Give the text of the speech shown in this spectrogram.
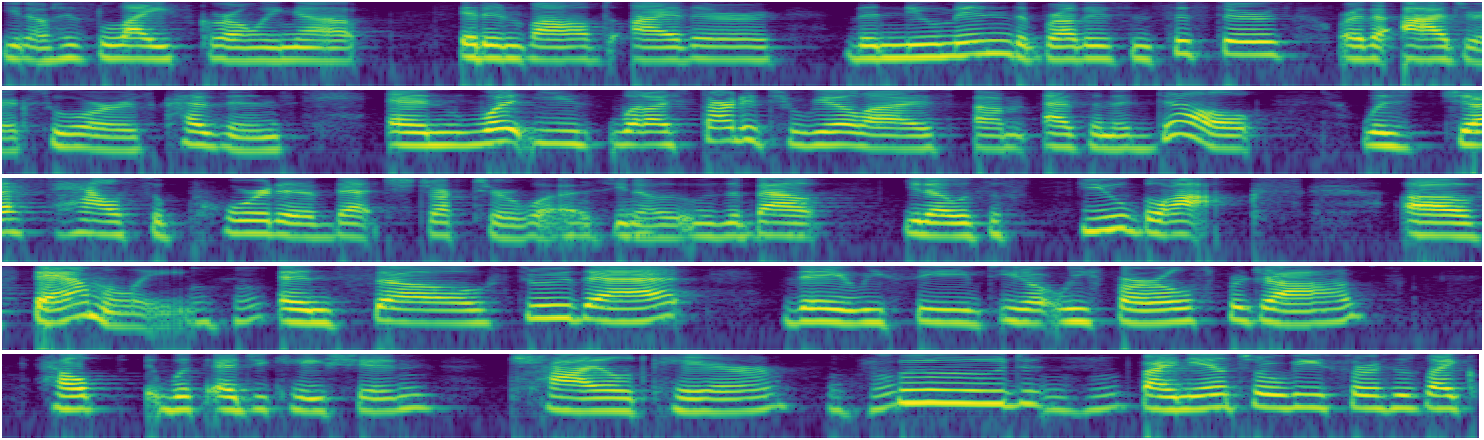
you know, his life growing up, it involved either the Newman, the brothers and sisters, or the Odricks, who are his cousins. And what you what I started to realize um, as an adult was just how supportive that structure was. Mm-hmm. You know, it was about you know it was a few blocks of family, mm-hmm. and so through that they received you know referrals for jobs, help with education, childcare, mm-hmm. food, mm-hmm. financial resources, like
